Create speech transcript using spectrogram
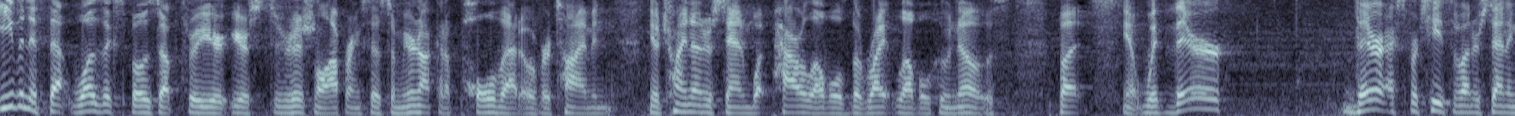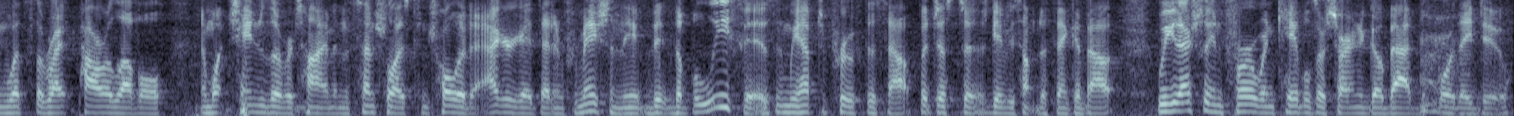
even if that was exposed up through your, your traditional operating system, you're not going to pull that over time. And you know, trying to understand what power level is the right level, who knows? But you know, with their their expertise of understanding what's the right power level and what changes over time, and the centralized controller to aggregate that information, the, the, the belief is, and we have to proof this out, but just to give you something to think about, we could actually infer when cables are starting to go bad before they do,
